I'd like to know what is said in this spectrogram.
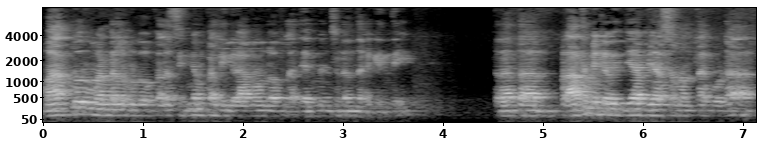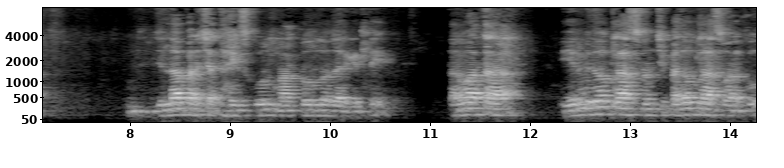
మాత్నూరు మండలం లోపల సింగంపల్లి గ్రామం లోపల జన్మించడం జరిగింది. తర్వాత ప్రాథమిక విద్యాభ్యాసం అంతా కూడా జిల్లా పరిషత్ హై స్కూల్ మాత్నూరులో జరిగింది. తర్వాత ఎనిమిదో క్లాస్ నుంచి పదో క్లాస్ వరకు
